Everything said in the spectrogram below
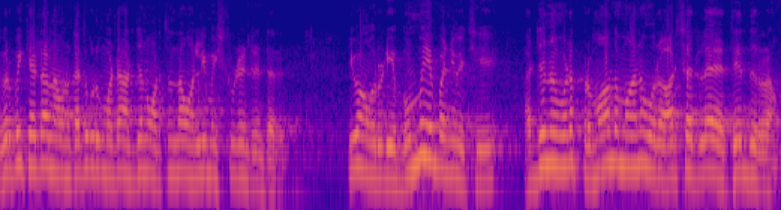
இவர் போய் கேட்டால் நான் அவனுக்கு கற்றுக் கொடுக்க மாட்டேன். அர்ஜுன் ஒருத்தன் தான் ஒன்லி மை ஸ்டூடெண்ட்ன்ட்டார் இவன் அவருடைய பொம்மையை பண்ணி வச்சு அர்ஜுனோட பிரமாதமான ஒரு ஆர்ச்சரில் தேர்ந்துடுறான்.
